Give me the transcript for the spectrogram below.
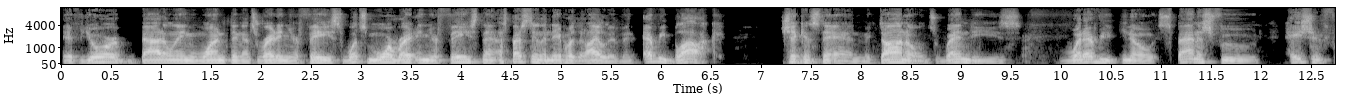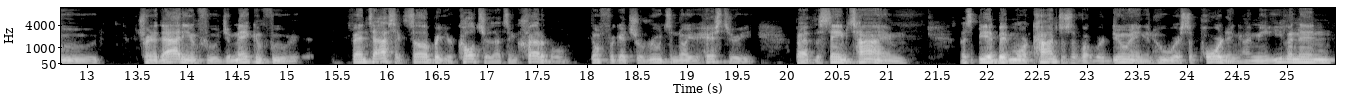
if you're battling one thing that's right in your face, what's more right in your face than especially in the neighborhood that I live in, every block, chicken hmm. stand, McDonald's, Wendy's, whatever you know, Spanish food, Haitian food, Trinidadian food, Jamaican food, fantastic. Celebrate your culture. That's incredible. Don't forget your roots and know your history. But at the same time, let's be a bit more conscious of what we're doing and who we're supporting. I mean, even in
